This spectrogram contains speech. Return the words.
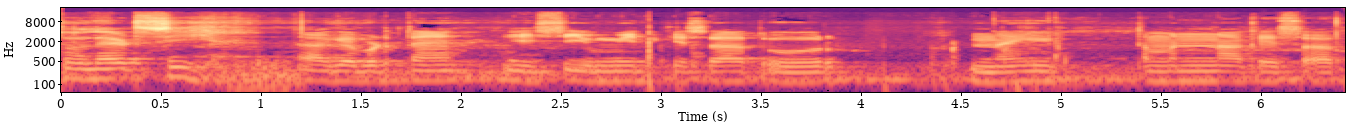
तो लेट सी आगे बढ़ते हैं इसी उम्मीद के साथ और नई तमन्ना के साथ।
